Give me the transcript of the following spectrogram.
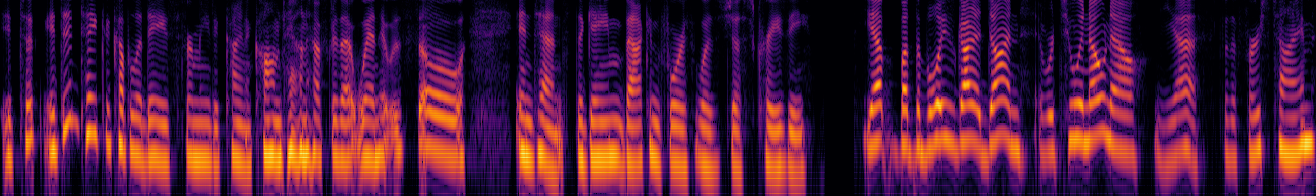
it took it did take a couple of days for me to kind of calm down after that win. It was so intense. The game back and forth was just crazy. Yep, but the boys got it done, we're 2 and 0 now. Yes, for the first time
